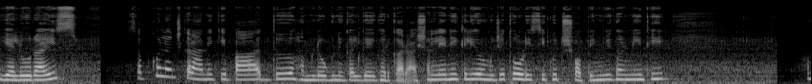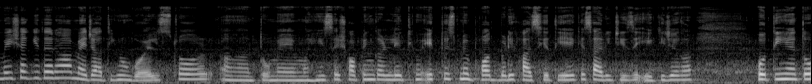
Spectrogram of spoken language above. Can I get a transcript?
येलो राइस सबको लंच कराने के बाद हम लोग निकल गए घर का राशन लेने के लिए और मुझे थोड़ी सी कुछ शॉपिंग भी करनी थी। हमेशा की तरह मैं जाती हूँ गोयल स्टोर तो मैं वहीं से शॉपिंग कर लेती हूँ। एक तो इसमें बहुत बड़ी खासियत ये है कि सारी चीज़ें एक ही जगह होती हैं तो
